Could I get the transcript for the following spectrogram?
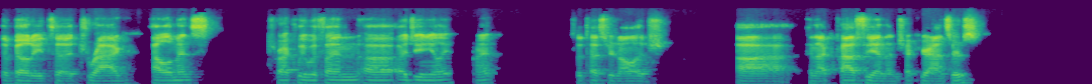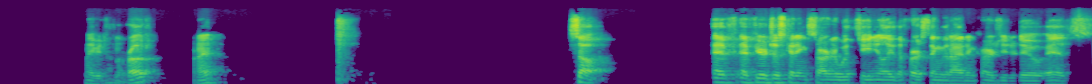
the ability to drag elements directly within uh, a Genially, right? So test your knowledge uh, in that capacity, and then check your answers. Maybe down the road, right? So if if you're just getting started with Genially, the first thing that I'd encourage you to do is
